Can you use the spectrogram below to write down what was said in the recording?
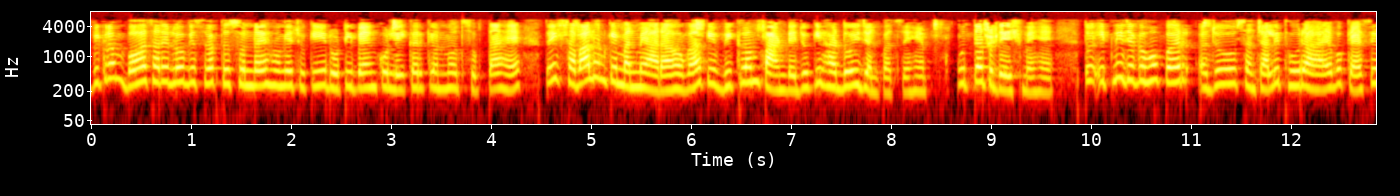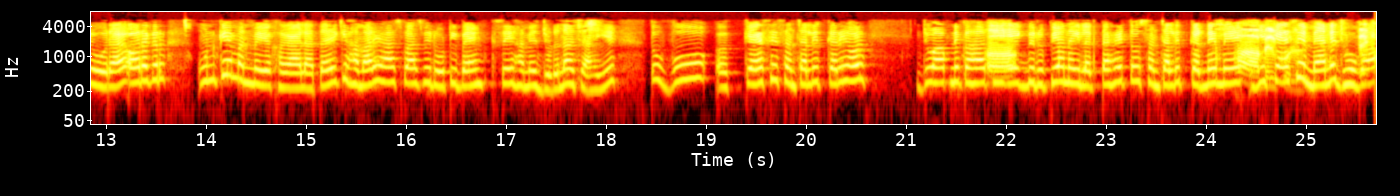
विक्रम बहुत सारे लोग इस वक्त सुन रहे होंगे चूँकि रोटी बैंक को लेकर के उनमें उत्सुकता है। तो एक सवाल उनके मन में आ रहा होगा कि विक्रम पांडे जो कि हरदोई जनपद से हैं उत्तर प्रदेश में हैं तो इतनी जगहों पर जो संचालित हो रहा है वो कैसे हो रहा है? और अगर उनके मन में ये ख्याल आता है कि हमारे आसपास भी रोटी बैंक से हमें जुड़ना चाहिए तो वो कैसे संचालित करें? और जो आपने कहा कि एक भी रुपया नहीं लगता है तो संचालित करने में हाँ, ये कैसे मैनेज होगा?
